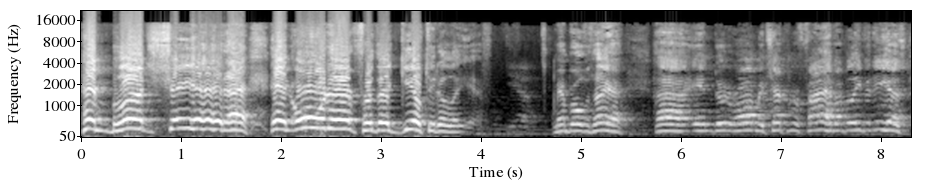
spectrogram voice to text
and bloodshed in order for the guilty to live. Yeah. Remember over there uh, in Deuteronomy chapter 5, I believe it is,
